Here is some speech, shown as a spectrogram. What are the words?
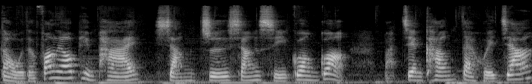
到我的芳疗品牌相知相惜逛逛，把健康带回家。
